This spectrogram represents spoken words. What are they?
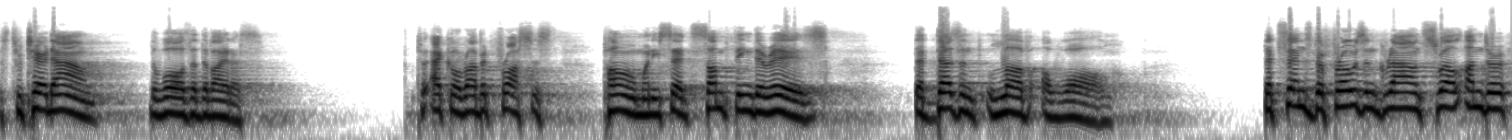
is to tear down the walls that divide us. To echo Robert Frost's poem when he said, Something there is that doesn't love a wall that sends the frozen ground swell under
